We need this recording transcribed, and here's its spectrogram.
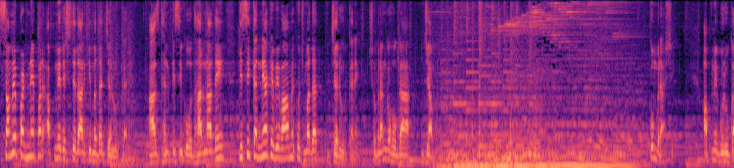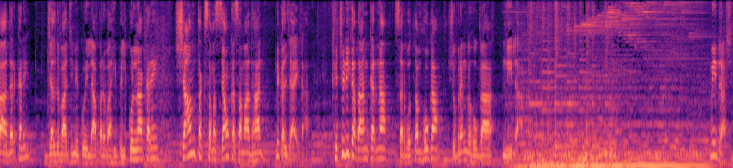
समय पड़ने पर अपने रिश्तेदार की मदद ज़रूर करें। आज धन किसी को उधार ना दें, किसी कन्या के विवाह में कुछ मदद ज़रूर करें। शुभ रंग होगा, जामुनी। कुंभ राशि। अपने गुरु का आदर करें, जल्दबाजी में कोई लापरवाही बिल्कुल ना करें, शाम तक समस्याओं का समाधान निकल जाएगा। खिचड़ी का दान करना सर्वोत्तम होगा, शुभ रंग होगा, नीला। मीन राशि।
